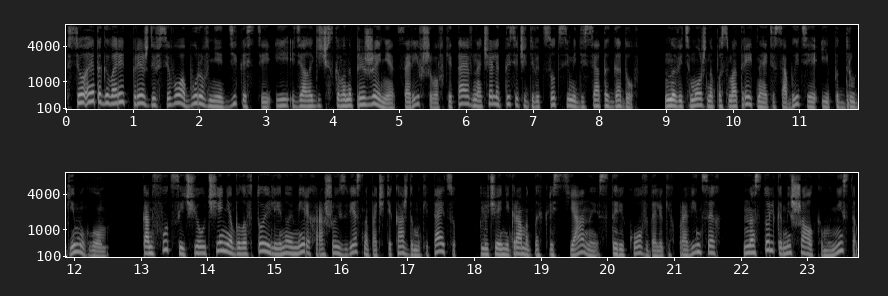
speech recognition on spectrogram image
Все это говорит прежде всего об уровне дикости и идеологического напряжения, царившего в Китае в начале 1970-х годов. Но ведь можно посмотреть на эти события и под другим углом. Конфуций, чье учение было в той или иной мере хорошо известно почти каждому китайцу, включая неграмотных крестьян и стариков в далеких провинциях, настолько мешал коммунистам,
